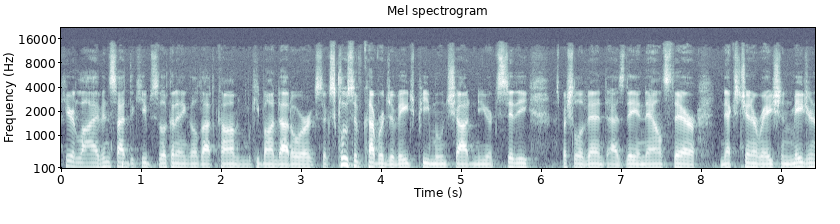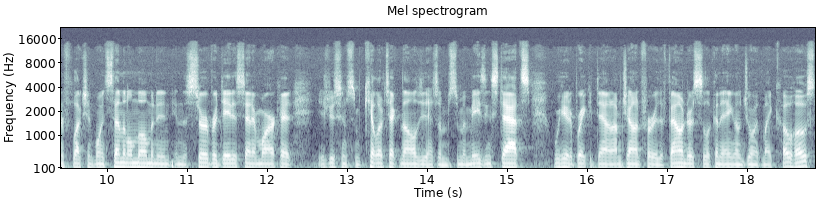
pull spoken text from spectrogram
back here live inside the Cube, siliconangle.com, and wikibon.org's exclusive coverage of HP Moonshot in New York City, a special event as they announce their next generation major inflection point, seminal moment in, in the server data center market, introducing some killer technology that has some, some amazing stats. We're here to break it down. I'm John Furrier, the founder of SiliconANGLE. I'm joined with my co-host.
